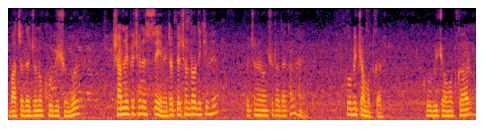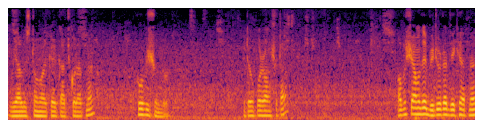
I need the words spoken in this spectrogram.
বাচ্চাদের জন্য খুবই সুন্দর। সামনে পেছনে সেম এটার পেছনটাও দেখি ভাই পেছনের অংশটা দেখান হ্যাঁ। খুবই চমৎকার। খুবই চমৎকার রিয়াল স্টোন ওয়ার্কের কাজ করে আপনার। খুবই সুন্দর। এটা উপরের অংশটা। অবশ্যই আমাদের ভিডিওটা দেখে আপনার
